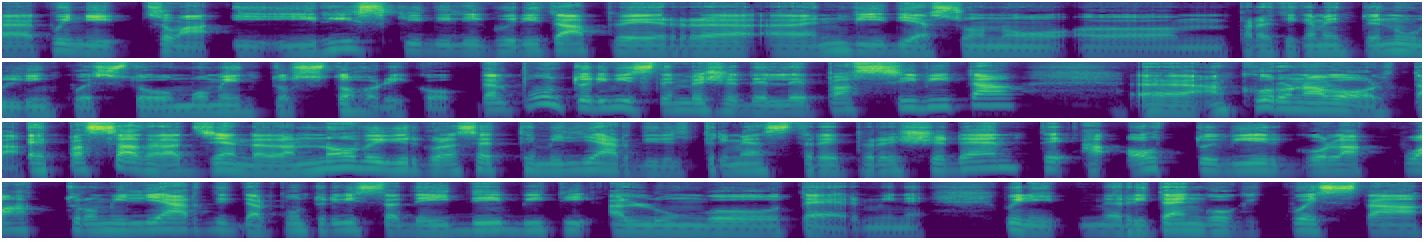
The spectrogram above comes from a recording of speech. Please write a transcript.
Eh, quindi insomma i, i, rischi di liquidità per uh, Nvidia sono um, praticamente nulli in questo momento storico. Dal punto di vista invece delle passività, uh, ancora una volta è passata l'azienda da 9,7 miliardi del trimestre precedente a 8,4 miliardi dal punto di vista dei debiti a lungo termine. Quindi ritengo che questa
